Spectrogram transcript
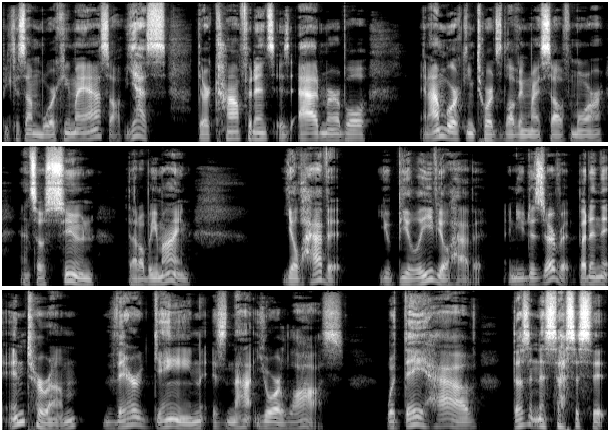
because I'm working my ass off. Yes, their confidence is admirable and I'm working towards loving myself more. And so soon that'll be mine. You'll have it. You believe you'll have it and you deserve it. But in the interim, their gain is not your loss. What they have doesn't necessitate,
